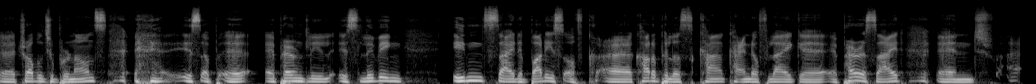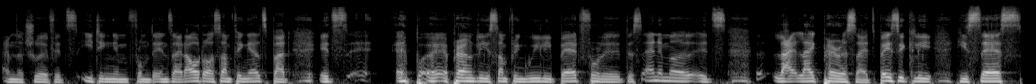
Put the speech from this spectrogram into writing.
uh, trouble to pronounce, is uh, apparently is living inside the bodies of uh, caterpillars, ca- kind of like a, a, parasite. And I'm not sure if it's eating him from the inside out or something else, but it's apparently something really bad for this animal. It's like like parasites. Basically, he says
